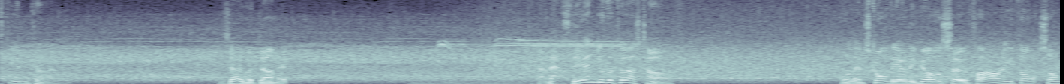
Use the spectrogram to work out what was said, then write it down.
Sebastian. He's overdone it. And that's the end of the first half. Well, they've scored the only goal so far. Any thoughts on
